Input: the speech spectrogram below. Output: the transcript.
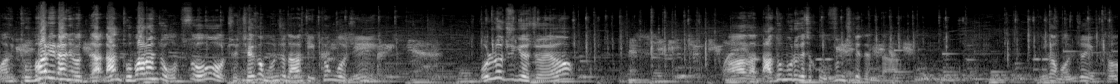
아니 도발이라뇨 나, 난 도발한 적 없어 제, 제가 먼저 나한테 입던 거지 뭘로 죽여줘요? 아 나, 나도 모르게 자꾸 웃음 주게 된다 네가 먼저 입던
